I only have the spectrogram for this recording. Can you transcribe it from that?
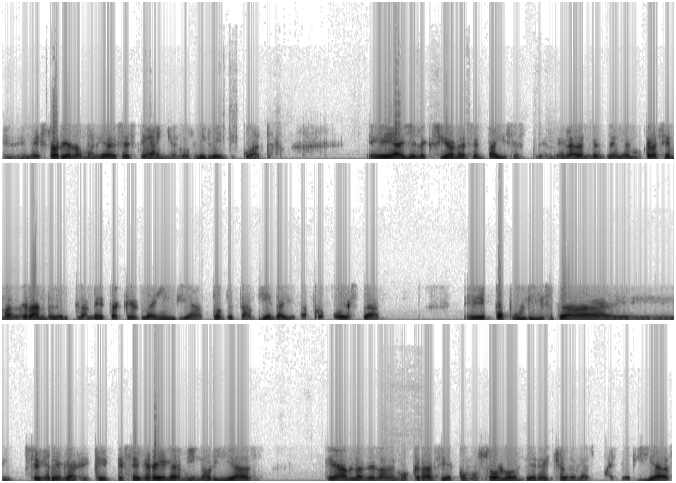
en, en la historia de la humanidad es este año, 2024. Eh, hay elecciones en países, en la democracia más grande del planeta, que es la India, donde también hay una propuesta eh, populista eh, segrega, que, que segrega minorías, que habla de la democracia como solo el derecho de las mayorías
